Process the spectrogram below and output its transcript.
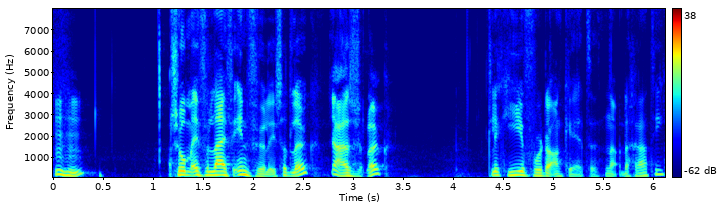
Mhm. Zullen we hem even live invullen? Is dat leuk? Ja, dat is leuk. Klik hier voor de enquête. Nou, daar gaat hij.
